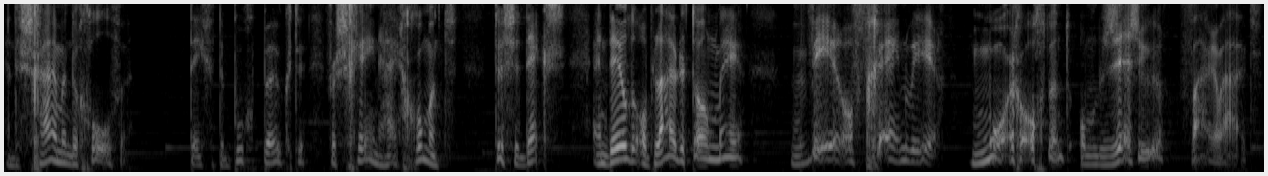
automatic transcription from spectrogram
En de schuimende golven tegen de boeg beukten, verscheen hij grommend tussen deks en deelde op luide toon mee: Weer of geen weer, morgenochtend om zes uur varen we uit.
